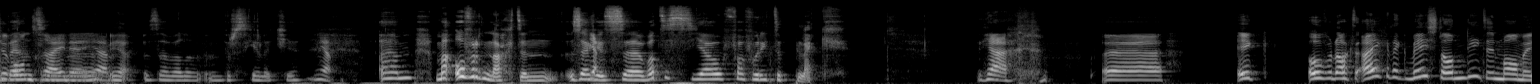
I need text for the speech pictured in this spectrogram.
beetje bent, rondrijden. eh, ja. ja, is dat wel een, een verschilletje. ja. Ehm, maar overnachten, zeg Ja. eens, eh, wat is jouw favoriete plek? Ja, ik overnacht eigenlijk meestal niet in Malmö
